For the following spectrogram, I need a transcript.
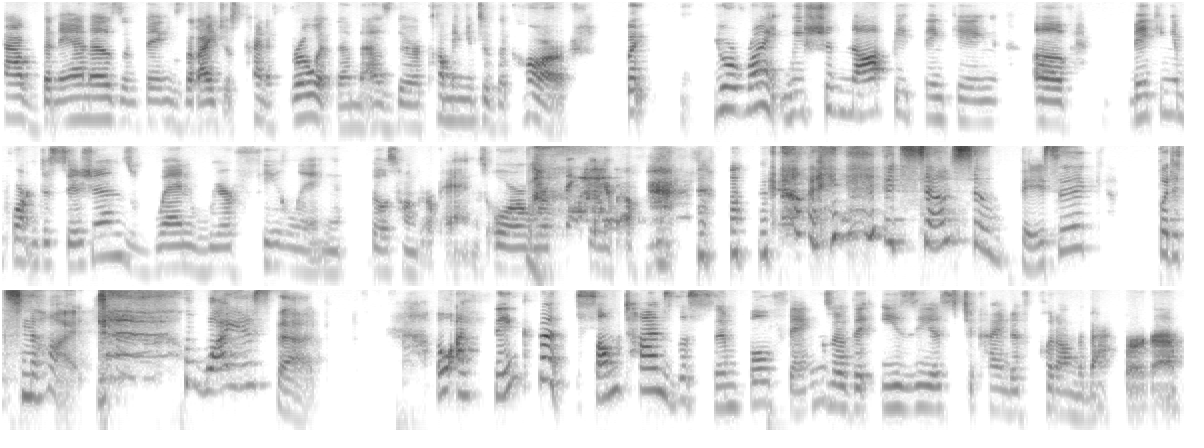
have bananas and things that I just kind of throw at them as they're coming into the car. But you're right, we should not be thinking of making important decisions when we're feeling those hunger pangs or we're thinking about it sounds so basic, but it's not. Why is that? Oh, I think that sometimes the simple things are the easiest to kind of put on the back burner.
